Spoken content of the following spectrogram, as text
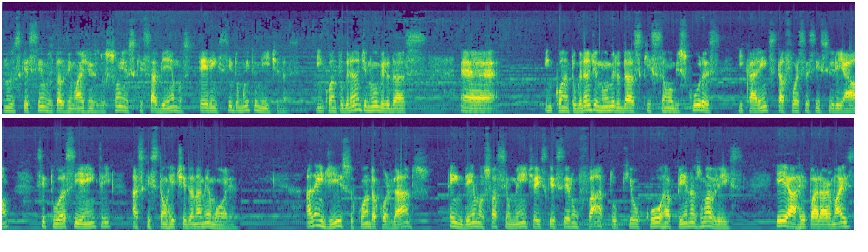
nos esquecemos das imagens dos sonhos que sabemos terem sido muito nítidas, enquanto grande número das é, enquanto grande número das que são obscuras e carentes da força sensorial situa-se entre as que estão retidas na memória. Além disso, quando acordados, tendemos facilmente a esquecer um fato que ocorra apenas uma vez e a reparar mais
